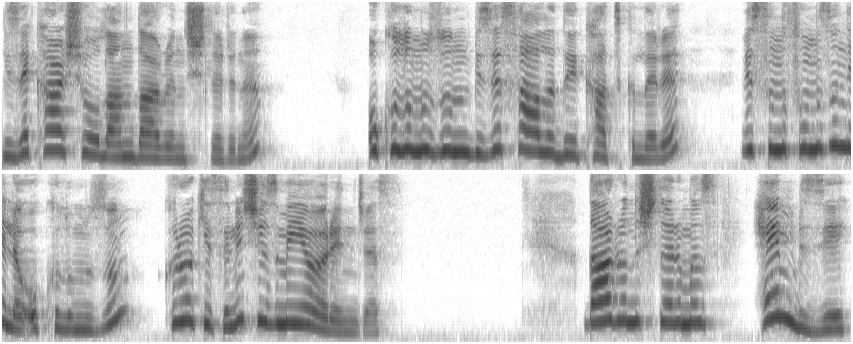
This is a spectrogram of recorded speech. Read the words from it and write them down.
bize karşı olan davranışlarını, okulumuzun bize sağladığı katkıları ve sınıfımızın ile okulumuzun krokesini çizmeyi öğreneceğiz. Davranışlarımız hem bizi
